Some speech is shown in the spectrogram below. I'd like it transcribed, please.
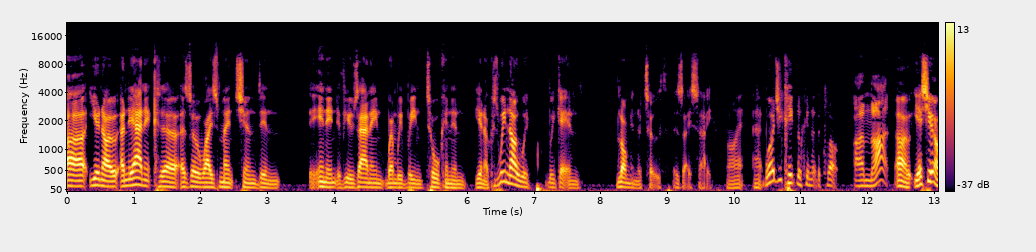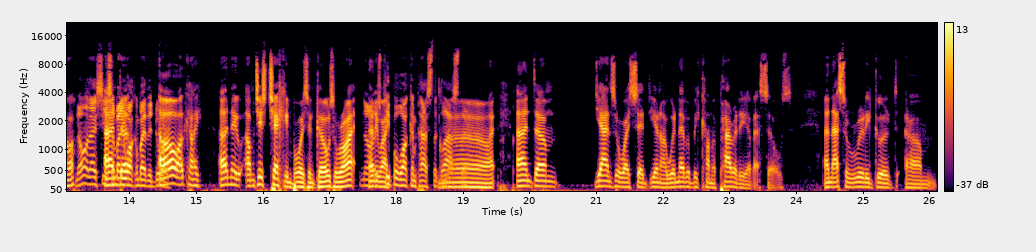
uh, you know, and Janick uh, has always mentioned in in interviews and in, when we've been talking, in you know, because we know we're we're getting long in the tooth, as they say, right? Uh, why do you keep looking at the clock? I'm not. Oh, yes, you are. No, and I see And, somebody uh, walking by the door. Oh, okay. Uh, no, I'm just checking, boys and girls. All right. no, anyway. there's people walking past the glass there. All right. And um, Jan's always said, you know, we'll never become a parody of ourselves. And that's a really good, um,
